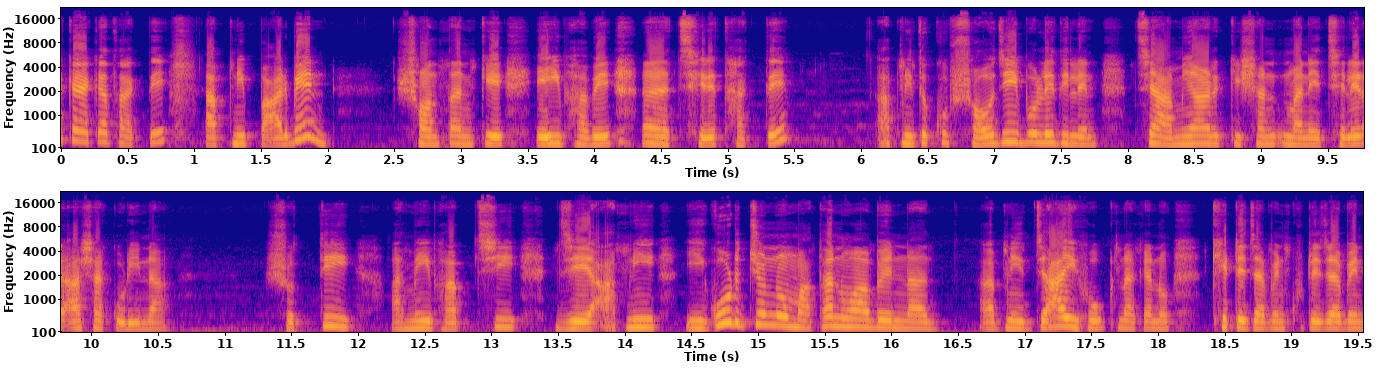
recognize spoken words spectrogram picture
একা একা থাকতে? আপনি পারবেন সন্তানকে এইভাবে ছেড়ে থাকতে? আপনি তো খুব সহজেই বলে দিলেন যে আমি আর কিষান মানে ছেলের আশা করি না। সত্যি আমি ভাবছি যে আপনি ইগোর জন্য মাথা নোয়াবেন না। আপনি যাই হোক না কেন, খেটে যাবেন, খুঁটে যাবেন,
